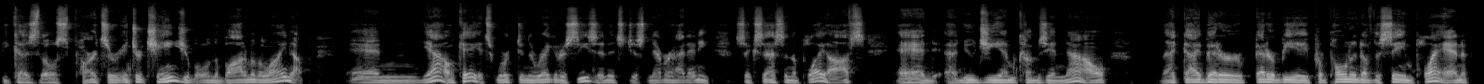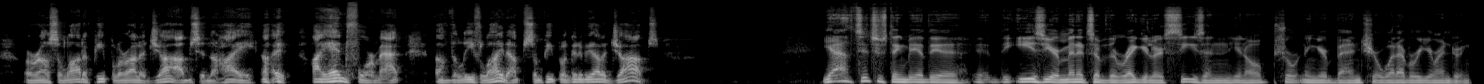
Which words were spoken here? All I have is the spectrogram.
because those parts are interchangeable in the bottom of the lineup. And yeah, okay, it's worked in the regular season. It's just never had any success in the playoffs. And a new GM comes in now that guy better better be a proponent of the same plan, or else a lot of people are out of jobs in the high high high end format of the Leaf lineup. Some people are going to be out of jobs. Yeah, it's interesting. The the easier minutes of the regular season, you know, shortening your bench or whatever you're ending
